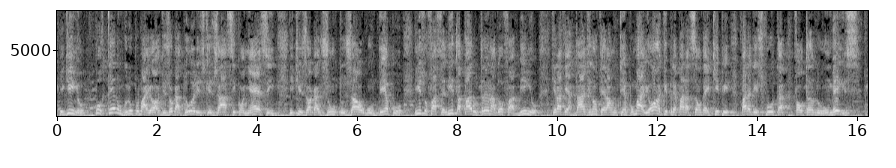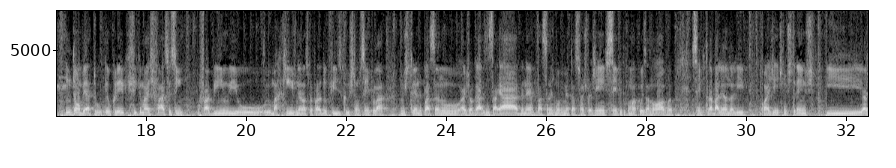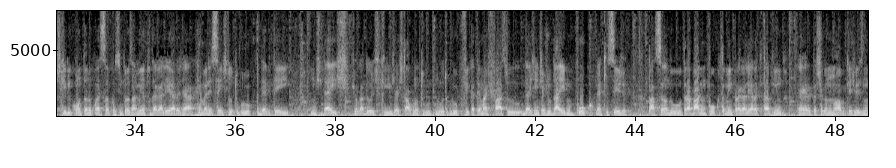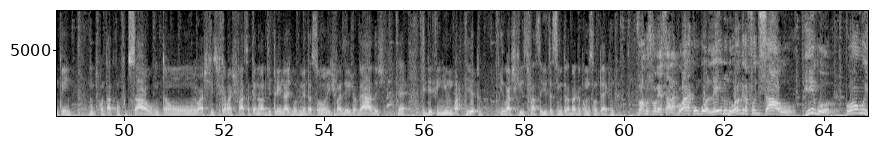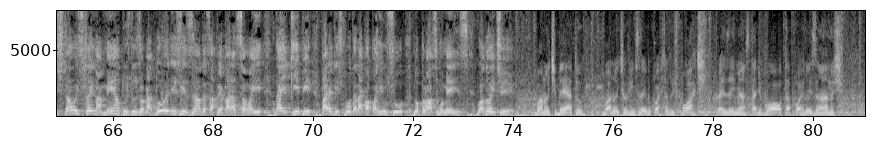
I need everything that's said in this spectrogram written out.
Iguinho, por ter um grupo maior de jogadores que já se conhecem e que joga juntos já há algum tempo, isso facilita para o treinador Fabinho, que na verdade não terá um tempo maior de preparação da equipe para a disputa, faltando um mês? Então, Beto, eu creio que fique mais fácil sim. O Fabinho e o, e o Marquinhos, né, nosso preparador físico, estão sempre lá nos treinos passando as jogadas ensaiadas, né, passando as movimentações pra gente, sempre com uma coisa nova, sempre trabalhando ali com a gente nos treinos. E acho que ele contando com, essa, com esse entrosamento da galera já remanescente do outro grupo, que deve ter aí uns 10 jogadores que já estavam no outro, no outro grupo, fica até mais fácil da gente ajudar ele um pouco, né, que seja, passando o trabalho um pouco também pra galera galera que tá vindo, né? A galera que tá chegando nova, que às vezes não tem muito contato com futsal. Então eu acho que isso fica mais fácil até na hora de treinar as movimentações, de fazer jogadas, né? De definir um quarteto. Eu acho que isso facilita assim o trabalho da comissão técnica. Vamos conversar agora com o goleiro do Angra Futsal. Ringo, como estão os treinamentos dos jogadores visando essa preparação aí da equipe para a disputa da Copa Rio Sul no próximo mês? Boa noite. Boa noite, Beto. Boa noite, ouvintes aí do Costa do Esporte. Prazer imenso estar de volta após dois anos.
